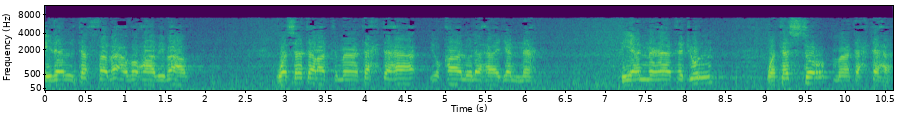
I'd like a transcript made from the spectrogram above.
إذا التف بعضها ببعض وسترت ما تحتها يقال لها جنة في أنها تجن وتستر ما تحتها.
